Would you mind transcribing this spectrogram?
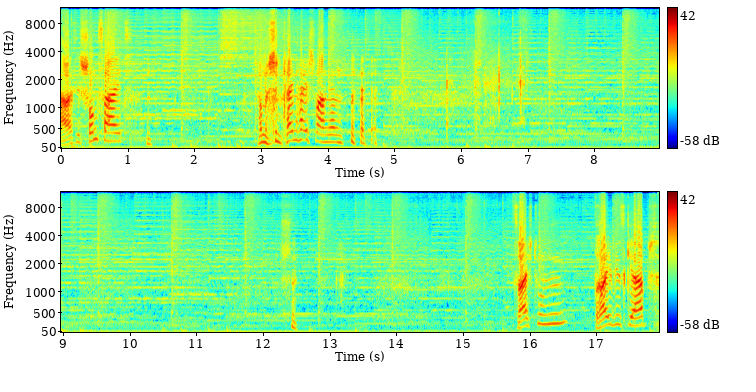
Aber es ist schon Zeit. Haben wir schon keinen Heischwangen. Zwei Stunden, drei Biss gehabt,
